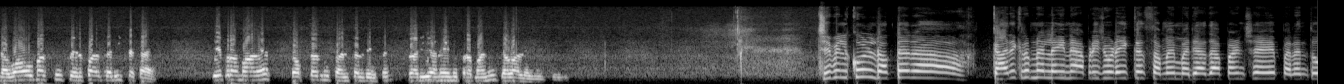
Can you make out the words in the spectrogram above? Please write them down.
દવાઓમાં શું ફેરફાર કરી શકાય, એ પ્રમાણે ડૉક્ટરનું કન્સલ્ટેશન કરી અને એની પ્રમાણે દવા લેવી જોઈએ. જી, બિલકુલ. ડોક્ટર કાર્યક્રમને લઈને આપણી જોડે એક સમય મર્યાદા પણ છે પરંતુ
